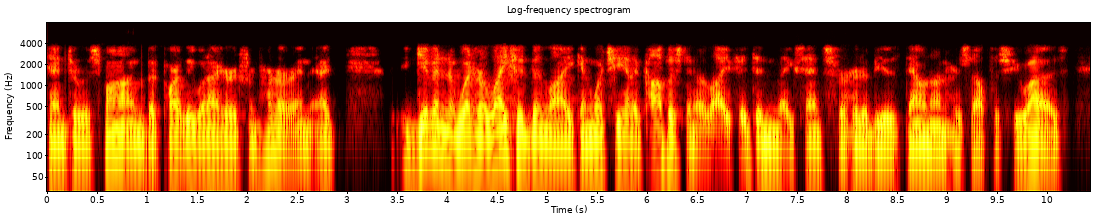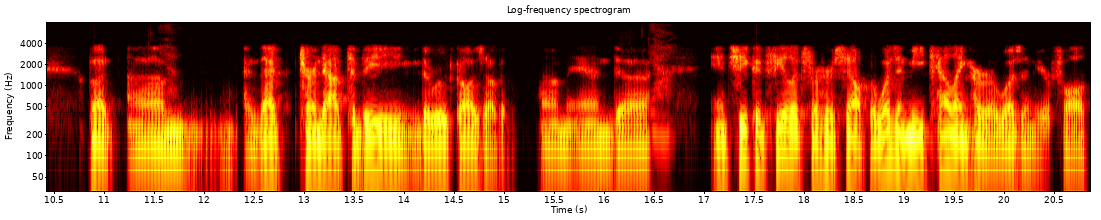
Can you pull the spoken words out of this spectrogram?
tend to respond, but partly what I heard from her. And I, given what her life had been like and what she had accomplished in her life, it didn't make sense for her to be as down on herself as she was. But um, that turned out to be the root cause of it. Um, and uh, yeah and she could feel it for herself. It wasn't me telling her it wasn't your fault.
